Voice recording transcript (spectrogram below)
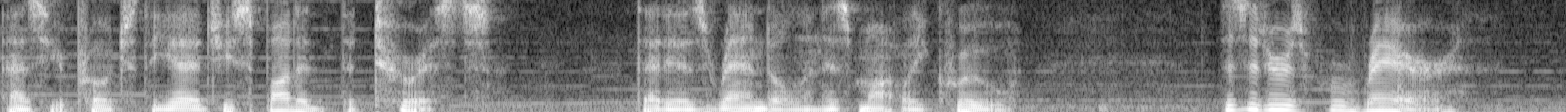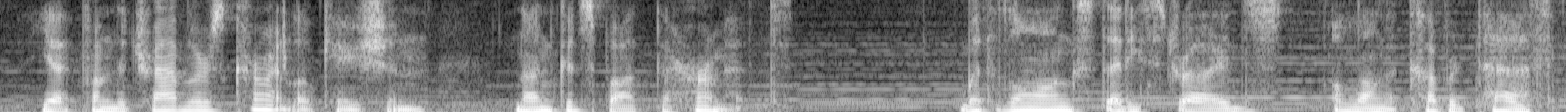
As he approached the edge, he spotted the tourists, that is, Randall and his motley crew. Visitors were rare, yet from the traveler's current location, none could spot the hermit. With long, steady strides along a covered path,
